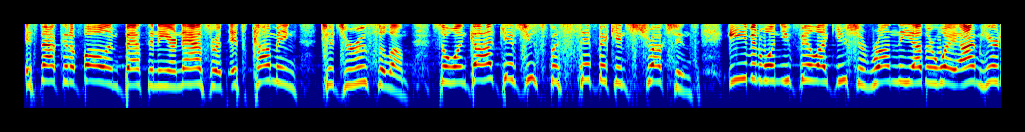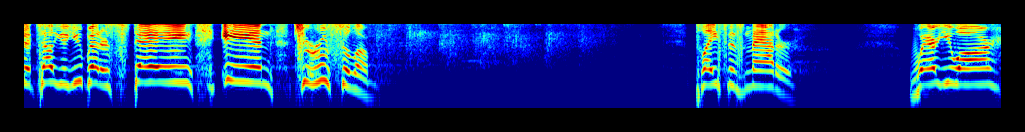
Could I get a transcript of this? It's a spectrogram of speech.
It's not going to fall in Bethany or Nazareth. It's coming to Jerusalem. So when God gives you specific instructions, even when you feel like you should run the other way, I'm here to tell you you better stay in Jerusalem. Places matter. Where you are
